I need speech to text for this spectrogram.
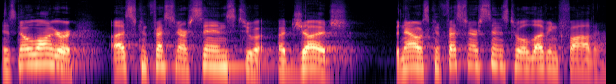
It's no longer us confessing our sins to a, a judge, but now it's confessing our sins to a loving Father.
